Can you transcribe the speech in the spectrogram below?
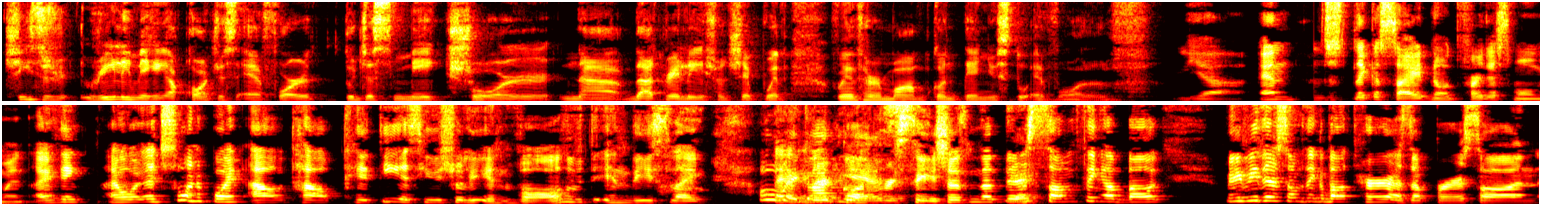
she's really making a conscious effort to just make sure na that relationship with with her mom continues to evolve. Yeah. And just like a side note for this moment, I think I I just want to point out how Kitty is usually involved in these like Oh my God, yes. conversations. That there's Yes. something about maybe there's something about her as a person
